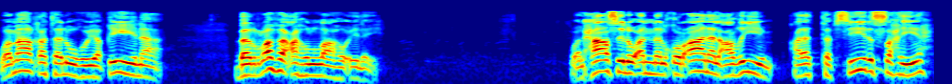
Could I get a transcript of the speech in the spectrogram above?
وما قتلوه يقينا بل رفعه الله إليه. والحاصل أن القرآن العظيم على التفسير الصحيح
